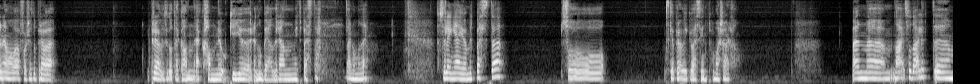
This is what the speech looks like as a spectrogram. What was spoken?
Men jeg må bare fortsette å prøve. Prøve så godt jeg kan. Jeg kan jo ikke gjøre noe bedre enn mitt beste. Det er noe med det. Så lenge jeg gjør mitt beste, så skal jeg prøve ikke å være sint på meg sjæl. Men eh, Nei, så det er litt eh,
